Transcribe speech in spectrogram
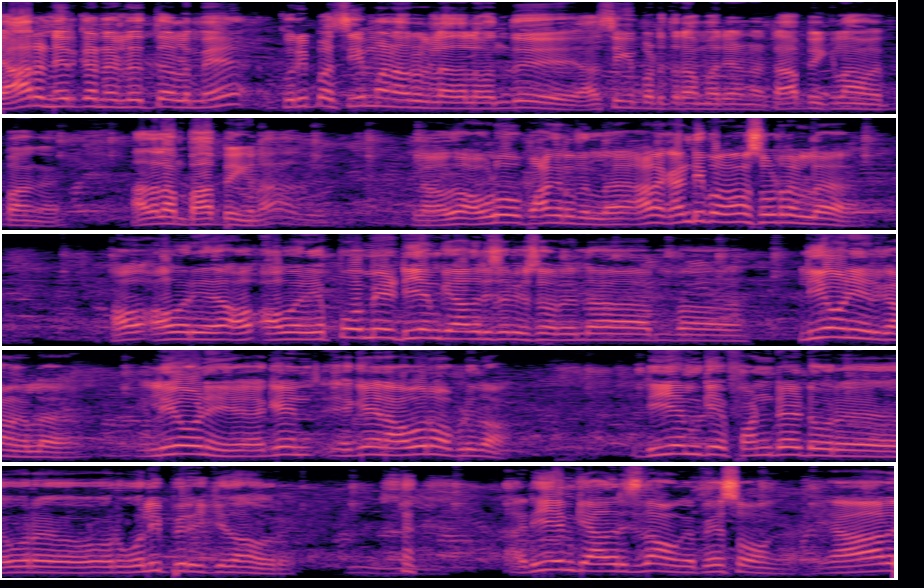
யாரை நேர்காணல் எடுத்தாலுமே குறிப்பாக சீமானவர்கள் அதில் வந்து அசிங்கப்படுத்துகிற மாதிரியான டாபிக்லாம் வைப்பாங்க. அதெல்லாம் பார்ப்பீங்களா அது இல்லை அது அவ்வளோ பார்க்குறது இல்லை ஆனால் கண்டிப்பாக தான் சொல்கிறேன்ல அவர் அவர் எப்போவுமே டிஎம்கே ஆதரிச்சு பேசுவார். இந்த லியோனி இருக்காங்கல்ல. லியோனி எகெயின் எகெயின் அவரும் அப்படி தான் டிஎம்கே ஃபண்டட் ஒரு ஒரு ஒரு ஒலிபெருக்கி தான் அவர் டிஎம்கே ஆதரிச்சு தான் அவங்க பேசுவாங்க. யார்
